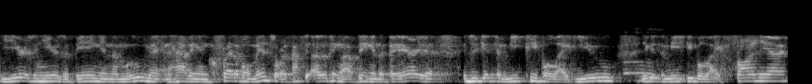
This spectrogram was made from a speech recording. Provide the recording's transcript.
years and years of being in the movement and having incredible mentors, that's the other thing about being in the Bay Area is you get to meet people like you, you get to meet people like Fania,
